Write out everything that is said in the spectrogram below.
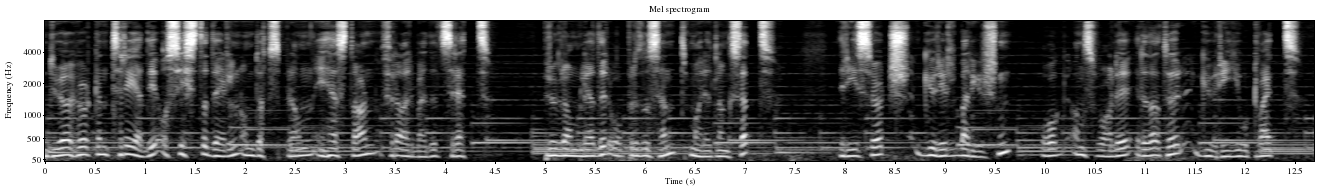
Du har hørt den tredje og siste delen om dødsbrannen i Hessdalen fra Arbeidets rett. Programleder og produsent Marit Langseth. Research Guril Bergersen. Og ansvarlig redaktør Guri Hjortveit.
